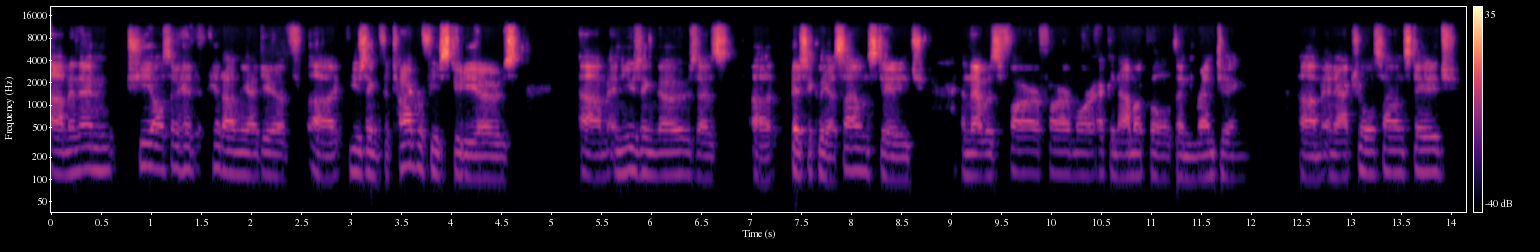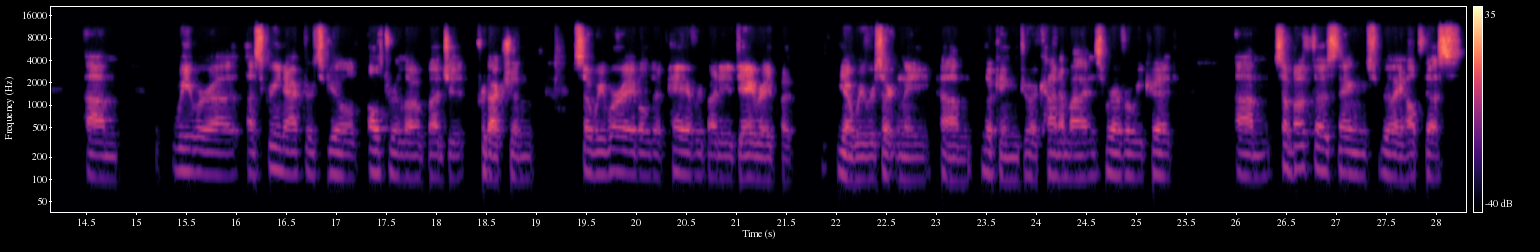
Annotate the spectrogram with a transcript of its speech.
Um, and then she also hit, hit on the idea of uh, using photography studios um, and using those as uh, basically a soundstage. And that was far, far more economical than renting um, an actual soundstage. Um, we were a, a Screen Actors Guild ultra low budget production. So we were able to pay everybody a day rate, but you know, we were certainly um, looking to economize wherever we could. Um, so both those things really helped us.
